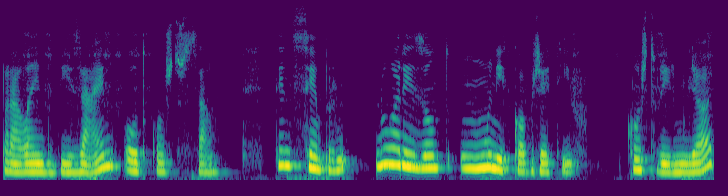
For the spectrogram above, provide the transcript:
para além de design ou de construção, tendo sempre no horizonte um único objetivo: construir melhor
